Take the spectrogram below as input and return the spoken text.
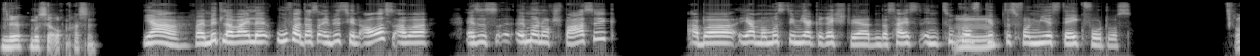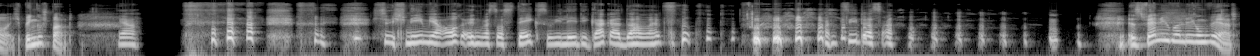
Ne, muss ja auch passen. Ja, weil mittlerweile ufert das ein bisschen aus, aber es ist immer noch spaßig. Aber ja, man muss dem ja gerecht werden. Das heißt, in Zukunft Mhm. gibt es von mir Steak-Fotos. Oh, ich bin gespannt. Ja. ich, ich nehme ja auch irgendwas aus Steaks, so wie Lady Gaga damals. Und zieh das an. Es wäre eine Überlegung wert.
